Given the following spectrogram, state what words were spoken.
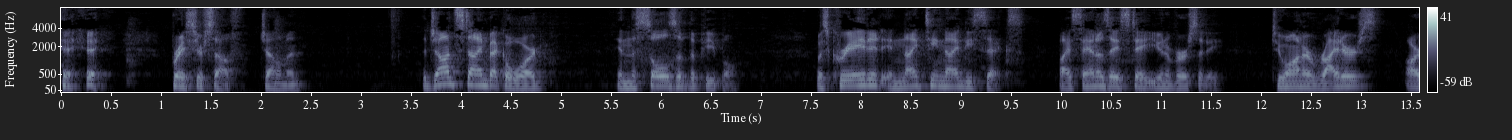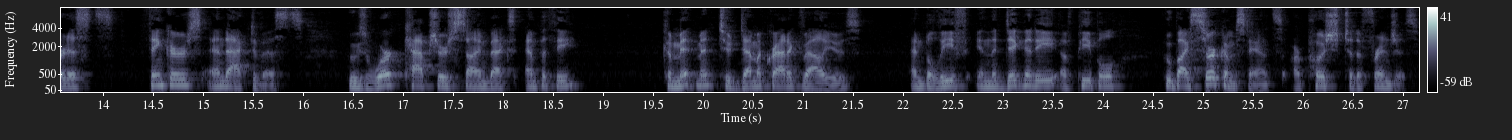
Brace yourself, gentlemen. The John Steinbeck Award in the Souls of the People was created in 1996 by San Jose State University to honor writers, artists, thinkers, and activists whose work captures Steinbeck's empathy, commitment to democratic values, and belief in the dignity of people who by circumstance are pushed to the fringes.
